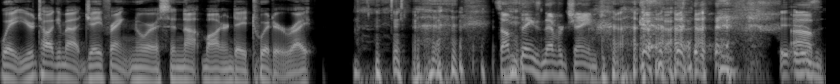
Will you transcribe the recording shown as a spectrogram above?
Wait, you're talking about J. Frank Norris and not modern day Twitter, right? Some things never change. It is. Um,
